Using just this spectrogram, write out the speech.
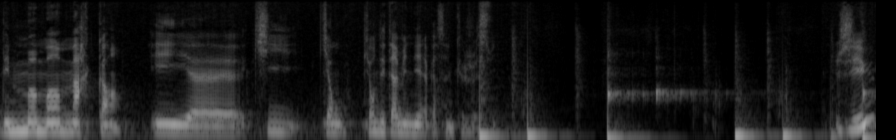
des moments marquants et qui, qui, ont, qui ont déterminé la personne que je suis. J'ai eu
